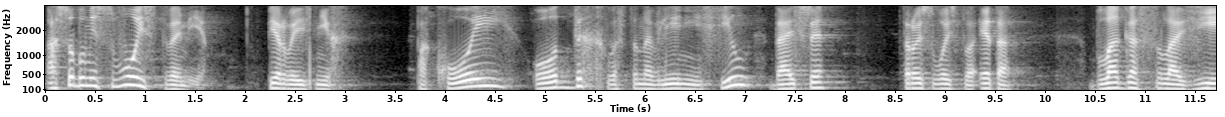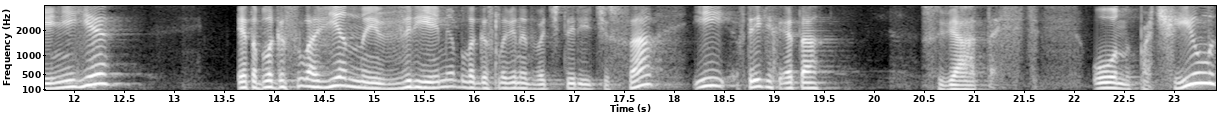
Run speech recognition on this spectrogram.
особыми свойствами. Первое из них покой, отдых, восстановление сил. Дальше второе свойство – это благословение, это благословенное время, благословенные 24 часа. И, в-третьих, это святость. Он почил,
